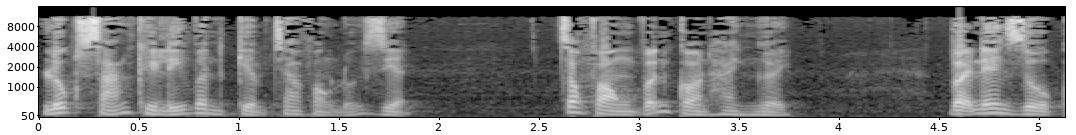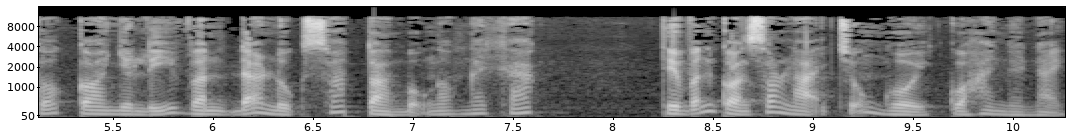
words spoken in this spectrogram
Lúc sáng khi Lý Vân kiểm tra phòng đối diện, trong phòng vẫn còn hai người. Vậy nên dù có coi như Lý Vân đã lục soát toàn bộ ngóc ngách khác, thì vẫn còn sót lại chỗ ngồi của hai người này.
